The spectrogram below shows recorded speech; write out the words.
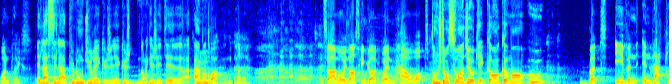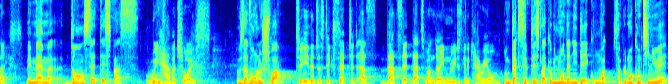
one place. Et là, c'est la plus longue durée que j'ai, que je- dans laquelle j'ai été euh, à à un endroit. Uh, and so I'm always asking God when, how, what. Donc je demande souvent à Dieu, ok, quand, comment, où. But even in that place, Mais même dans cet espace, we have a choice nous avons le choix to either just accept it as that's it, that's mundane, and we're just going to carry on, donc d'accepter cela comme une mondanité et qu'on va simplement continuer,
